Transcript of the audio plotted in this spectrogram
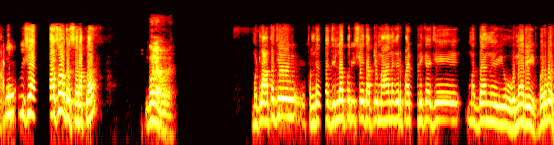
आणि एक विषय असा होता सर आपला. बोला बोला. म्हटलं आता जे समजा जिल्हा परिषद आपली महानगरपालिका जे मतदान होणार आहे बरोबर?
